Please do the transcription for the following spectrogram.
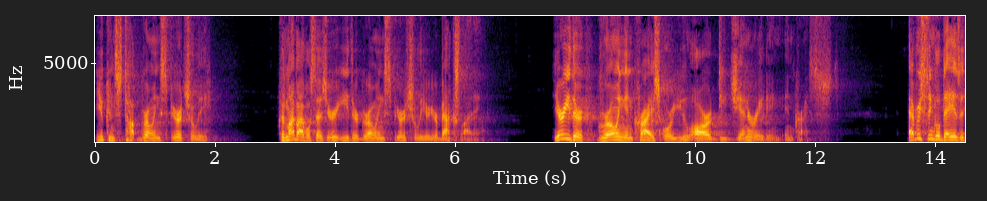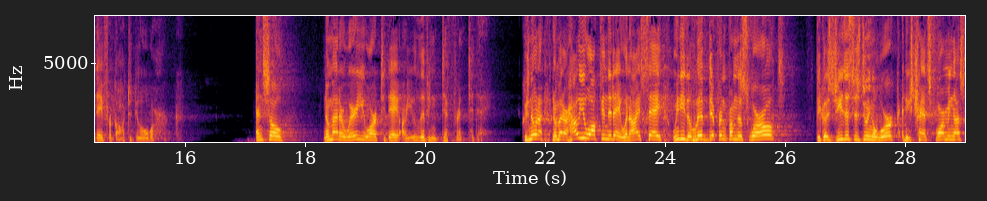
you can stop growing spiritually Because my Bible says you're either growing spiritually or you're backsliding. You're either growing in Christ or you are degenerating in Christ. Every single day is a day for God to do a work. And so, no matter where you are today, are you living different today? Because no, no matter how you walked in today, when I say we need to live different from this world, because Jesus is doing a work and he's transforming us,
